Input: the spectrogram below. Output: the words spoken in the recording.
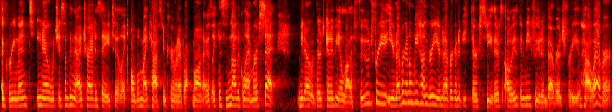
agreement. You know, which is something that I try to say to like all of my cast and crew when I brought them on. I was like, this is not a glamorous set you know, there's going to be a lot of food for you. You're never going to be hungry. You're never going to be thirsty. There's always going to be food and beverage for you. However,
